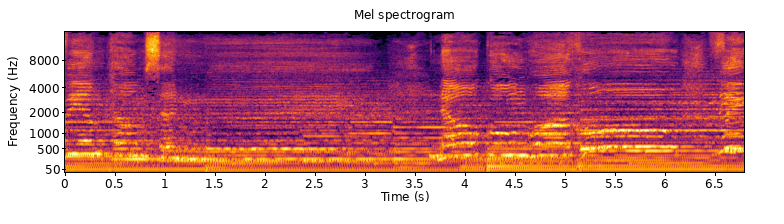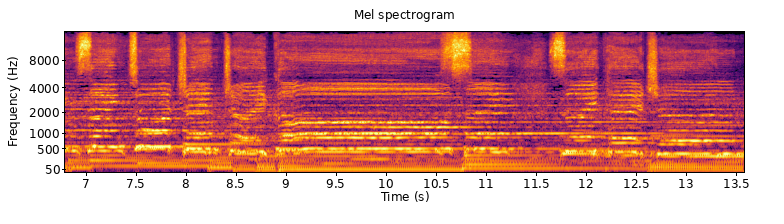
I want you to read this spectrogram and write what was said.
viêm thăm dân người. Nào cùng hòa khung vinh danh chúa trên trời cao xanh dưới thế trần,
